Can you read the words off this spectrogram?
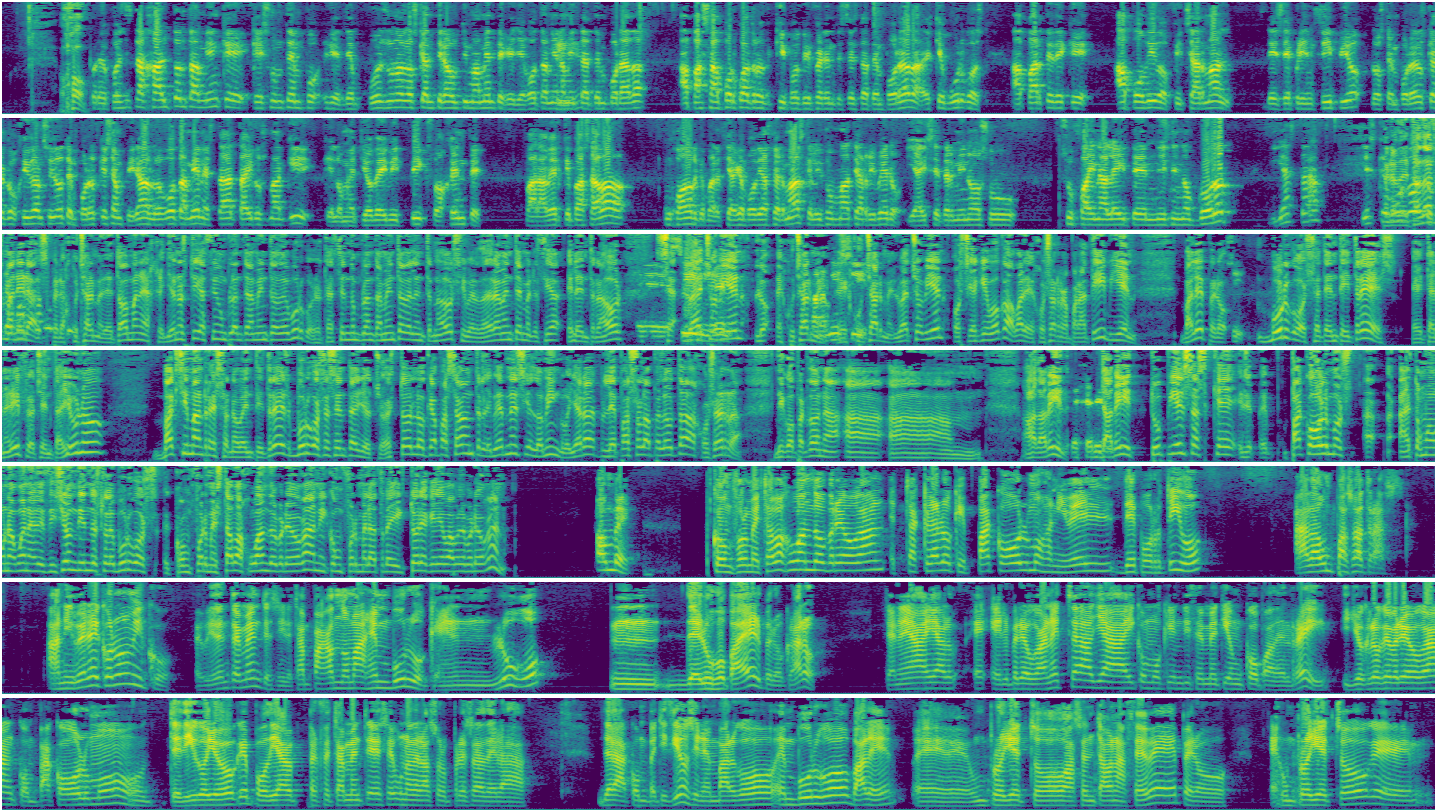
Ojo, Pero después está Halton también, que, que es un tempo, que después uno de los que han tirado últimamente, que llegó también a mitad de temporada, ha pasado por cuatro equipos diferentes esta temporada. Es que Burgos, aparte de que ha podido fichar mal desde principio, los temporeros que ha cogido han sido temporeros que se han pirado. Luego también está Tyrus McGee, que lo metió David Pick, su agente, para ver qué pasaba. Un jugador que parecía que podía hacer más, que le hizo un mate a Rivero y ahí se terminó su, su final eight en Nizhny Novgorod y ya está. Y es que pero de todas maneras, pero escuchadme, de todas maneras, que yo no estoy haciendo un planteamiento de Burgos, estoy haciendo un planteamiento del entrenador si verdaderamente merecía el entrenador, Eh, se- sí, lo ha hecho Miguel. bien, lo, escuchadme, mí sí. escuchadme, lo ha hecho bien o se ha equivocado, vale, José Ra, para ti bien, vale, pero Sí. Burgos 73, eh, Tenerife 81, Baxi Manresa 93, Burgos 68. Esto es lo que ha pasado entre el viernes y el domingo. Y ahora le paso la pelota a Joserra. Digo, perdona, a, a, a David. David, ¿tú piensas que eh, Paco Olmos ha, ha tomado una buena decisión diéndosele Burgos conforme estaba jugando el Breogán y conforme la trayectoria que llevaba el Breogán? Hombre, conforme estaba jugando Breogán, está claro que Paco Olmos a nivel deportivo ha dado un paso atrás. A nivel económico, evidentemente, si le están pagando más en Burgos que en Lugo, mm, de lujo para él, pero claro, tener ahí al- e- el Breogán está ya ahí como quien dice metido en Copa del Rey. Y yo creo que Breogán con Paco Olmo, te digo yo que podía perfectamente ser una de las sorpresas de la de la competición. Sin embargo, en Burgos, vale, eh, un proyecto asentado en ACB, pero es un proyecto que,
